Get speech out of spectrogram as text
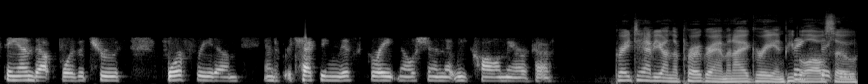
stand up for the truth, for freedom, and protecting this great notion that we call America. Great to have you on the program, and I agree. And people Thanks, also,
